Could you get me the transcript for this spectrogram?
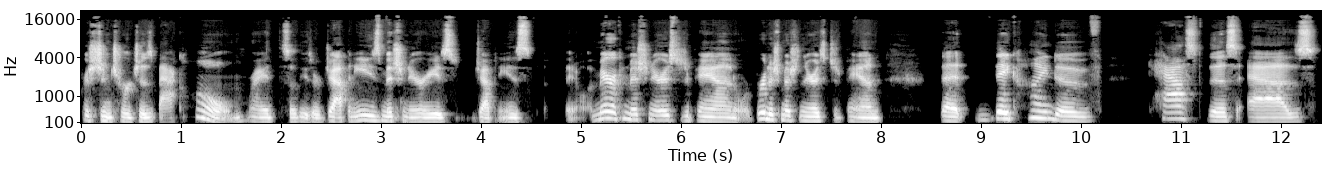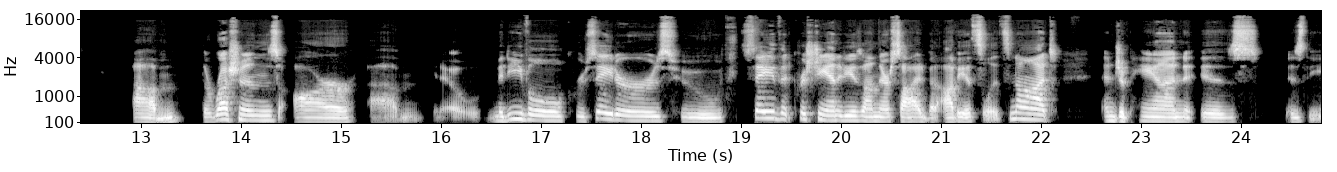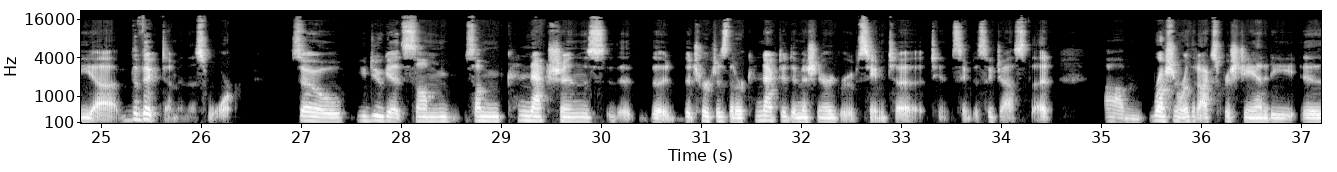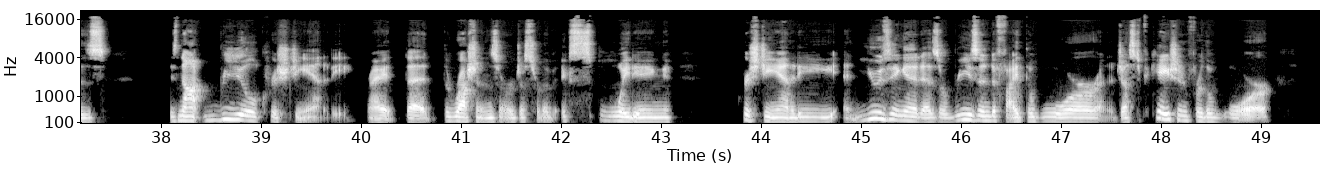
Christian churches back home, right? So these are Japanese missionaries, Japanese, you know, American missionaries to Japan or British missionaries to Japan, that they kind of cast this as um, the Russians are, um, you know, medieval crusaders who say that Christianity is on their side, but obviously it's not, and Japan is is the uh, the victim in this war. So you do get some some connections. The, the, the churches that are connected to missionary groups seem to, to seem to suggest that um, Russian Orthodox Christianity is is not real Christianity, right? That the Russians are just sort of exploiting Christianity and using it as a reason to fight the war and a justification for the war,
